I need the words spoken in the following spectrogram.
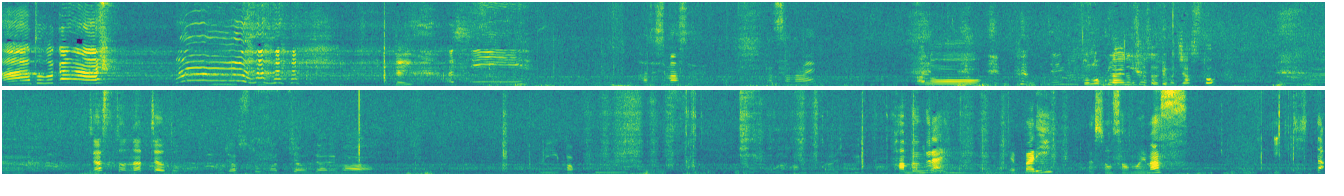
あー届かない。惜しい外します？外さない？あのー、どのくらいの強さでしょうかジャスト？ジャストになっちゃうと思う。ジャストになっちゃうんであれば右カップ半分ぐらいじゃないですか？半分ぐらい、やっぱり私もそう思います。一致した。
